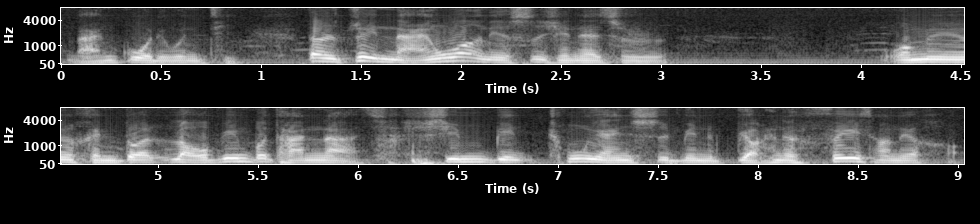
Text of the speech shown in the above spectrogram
难过的问题。但是最难忘的事情呢是。我们有很多老兵不谈呐，新兵、充员士兵表现得非常的好。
